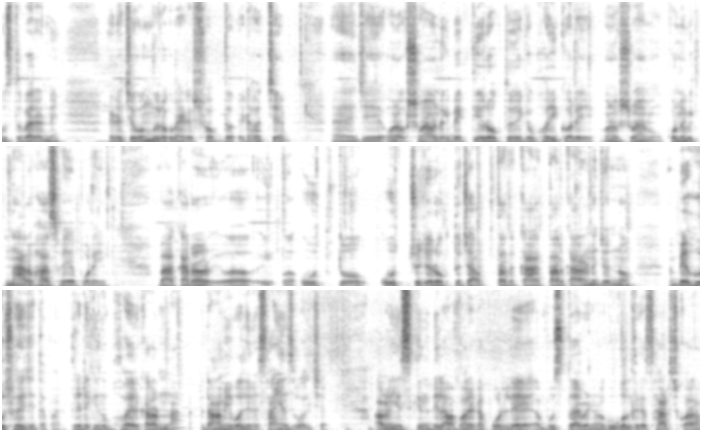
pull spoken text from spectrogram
বুঝতে পারেননি। এটা হচ্ছে অন্যরকম একটা শব্দ। এটা হচ্ছে যে অনেক সময় অনেক ব্যক্তি রক্ত দেখে ভয় করে, অনেক সময় কোনো ব্যক্তি নার্ভাস হয়ে পড়ে বা কারোর উচ্চ উচ্চ যে রক্তচাপ, তার তার কারণের জন্য বেহুশ হয়ে যেতে পারে। তো এটা কিন্তু ভয়ের কারণ না, এটা আমি বলি না সায়েন্স বলছে। আপনি স্ক্রিন দিলাম আপনার এটা পড়লে বুঝতে পারবেন গুগল থেকে সার্চ করা।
